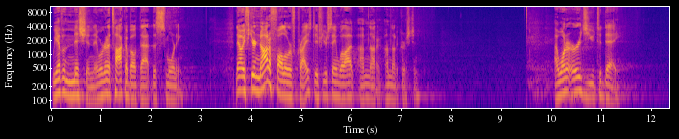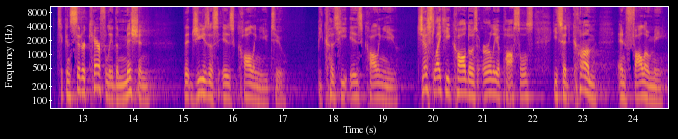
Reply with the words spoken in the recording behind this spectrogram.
We have a mission, and we're going to talk about that this morning. Now, if you're not a follower of Christ, if you're saying, well, I, am not a, I'm not a Christian, I want to urge you today to consider carefully the mission that Jesus is calling you to, because he is calling you. Just like he called those early apostles, he said, Come and follow me.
